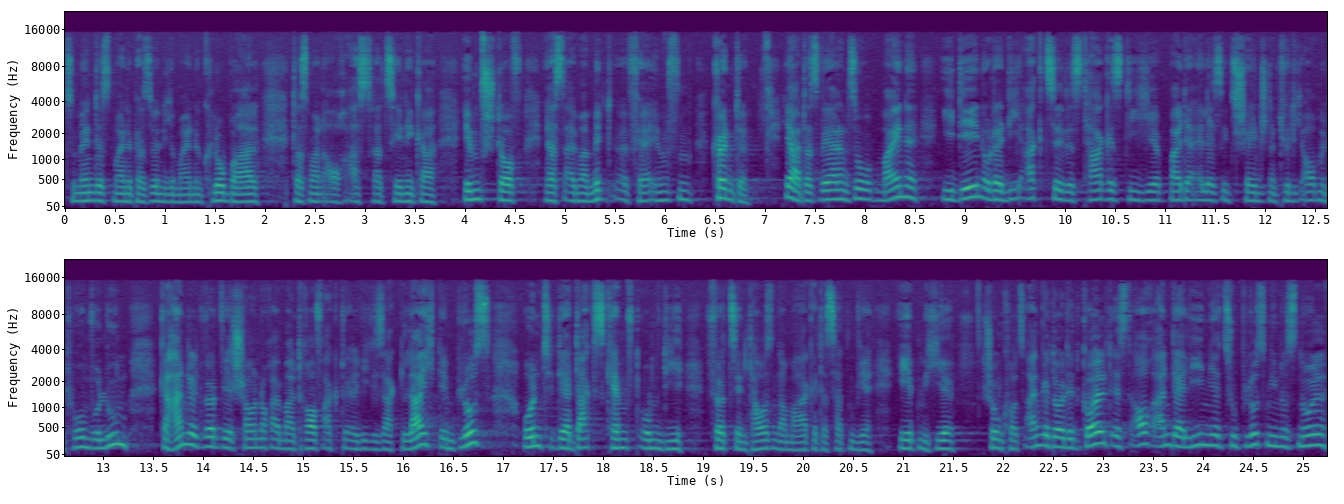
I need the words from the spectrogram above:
zumindest meine persönliche Meinung global, dass man auch AstraZeneca Impfstoff erst einmal mit äh, verimpfen könnte. Ja, das wären so meine Ideen oder die Aktie des Tages, die hier bei der LS Exchange natürlich auch mit hohem Volumen gehandelt wird. Wir schauen noch einmal drauf. Aktuell, wie gesagt, leicht im Plus und der DAX kämpft um die 14.000er Marke. Das hatten wir eben hier schon kurz angedeutet. Gold ist auch an der Linie zu plus minus null.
